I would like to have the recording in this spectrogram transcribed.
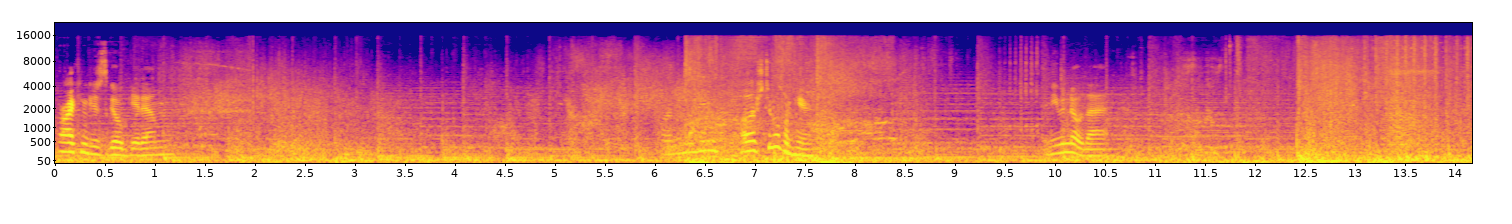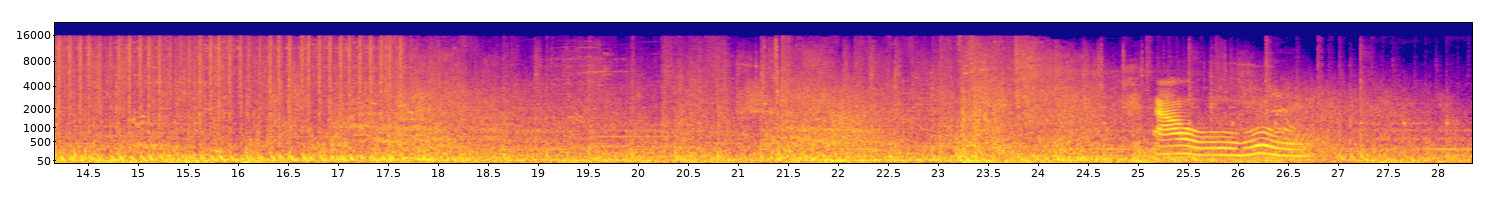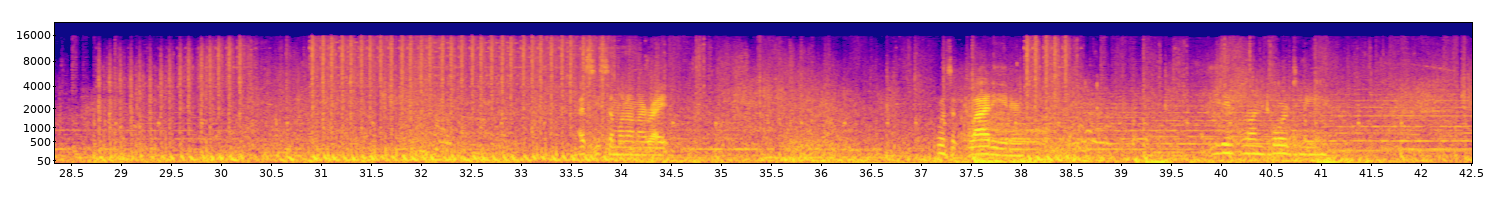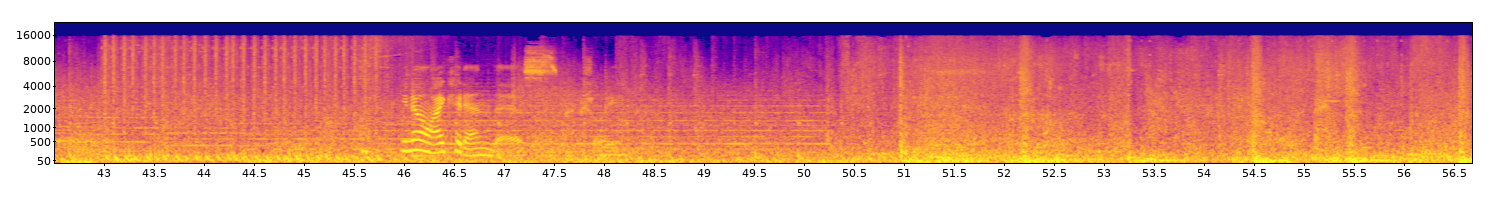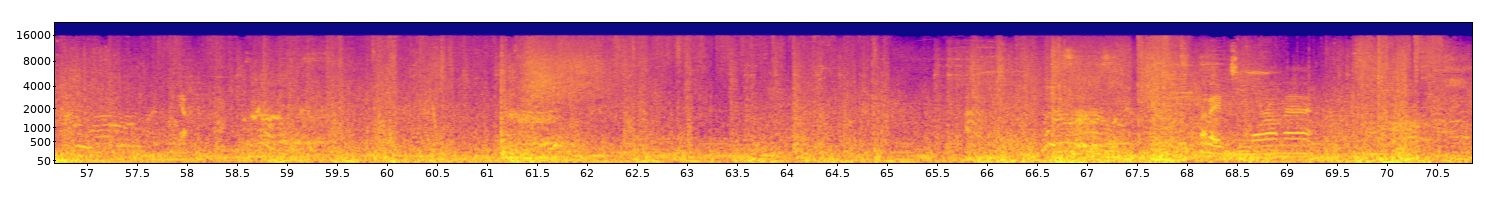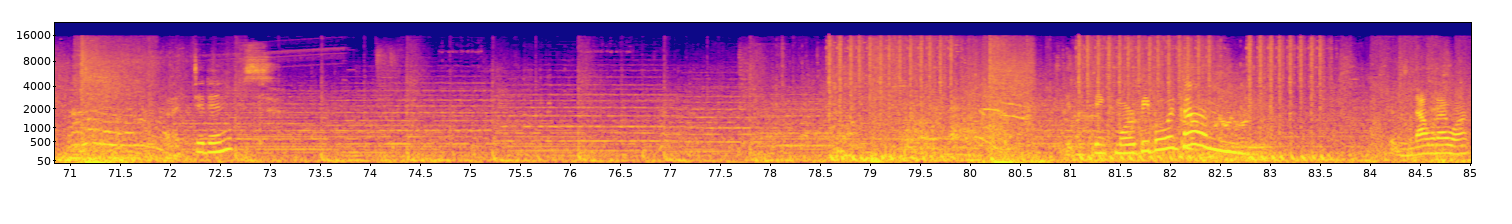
Or I can just go get him. Oh, there's two of them here. Didn't even know that. I could end this, people would come. It's not what I want.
